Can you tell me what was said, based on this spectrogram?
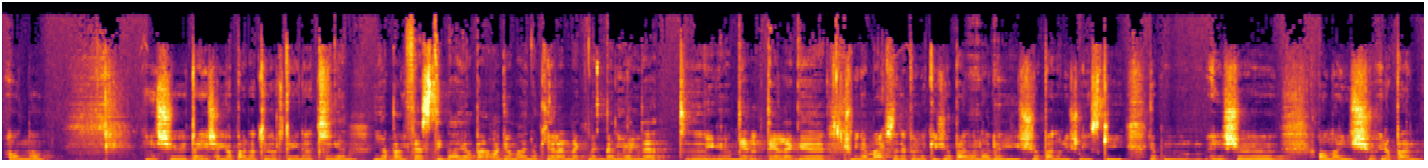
Anna, és teljesen japán a történet. Igen, japán fesztivál, japán hagyományok jelennek meg benne, Igen. tehát Igen. Té- tényleg... És minden más szereplőnek is japán a neve is, japánul is néz ki, és Anna is japán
